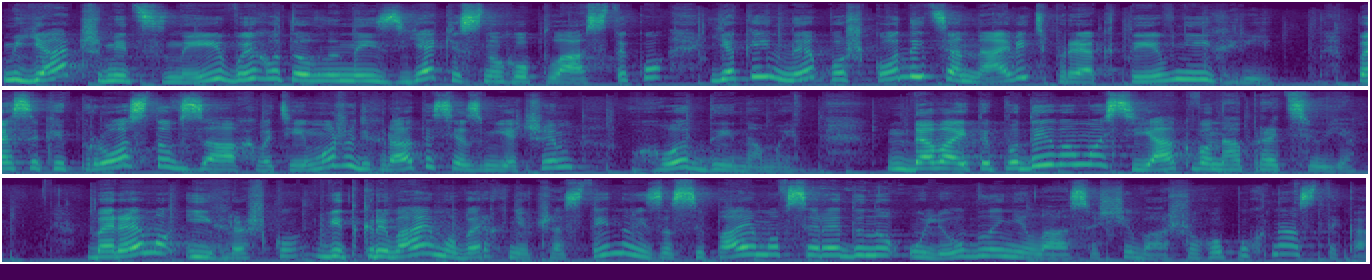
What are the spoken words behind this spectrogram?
М'яч міцний, виготовлений з якісного пластику, який не пошкодиться навіть при активній грі. Песики просто в захваті і можуть гратися з м'ячем годинами. Давайте подивимось, як вона працює. Беремо іграшку, відкриваємо верхню частину і засипаємо всередину улюблені ласощі вашого пухнастика.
